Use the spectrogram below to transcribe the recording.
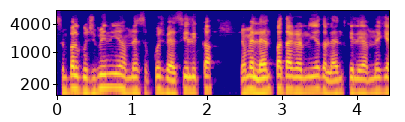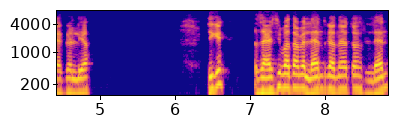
सिंपल कुछ भी नहीं है, हमने सब कुछ वैसे ही लिखा। हमें लेंथ पता करनी है तो लेंथ के लिए हमने क्या कर लिया? ठीक है, ज़ाहिर सी बात हमें लेंथ करना है तो लेंथ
